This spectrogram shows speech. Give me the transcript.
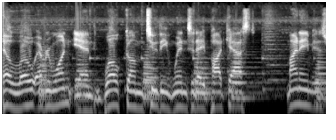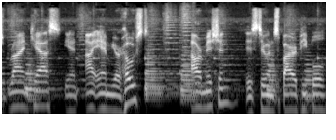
Hello, everyone, and welcome to the Win Today podcast. My name is Ryan Cass, and I am your host. Our mission is to inspire people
